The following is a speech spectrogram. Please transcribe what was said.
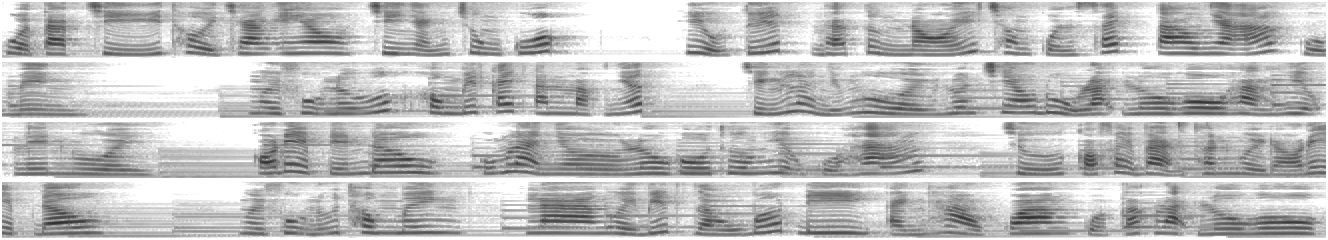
của tạp chí thời trang eo chi nhánh trung quốc hiểu tuyết đã từng nói trong cuốn sách tao nhã của mình. Người phụ nữ không biết cách ăn mặc nhất chính là những người luôn treo đủ loại logo hàng hiệu lên người. Có đẹp đến đâu cũng là nhờ logo thương hiệu của hãng, chứ có phải bản thân người đó đẹp đâu. Người phụ nữ thông minh là người biết giấu bớt đi ánh hào quang của các loại logo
